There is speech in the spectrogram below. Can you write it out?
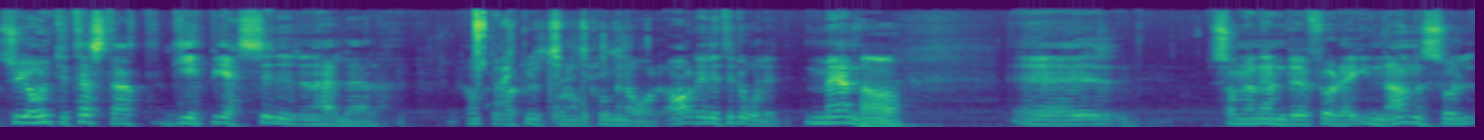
så jag har inte testat GPSen i den heller. Jag har inte varit ute på någon promenad. Ja, det är lite dåligt. Men Ja, eh, som jag nämnde för dig innan så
